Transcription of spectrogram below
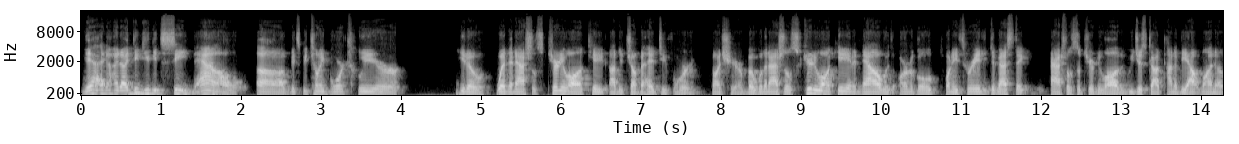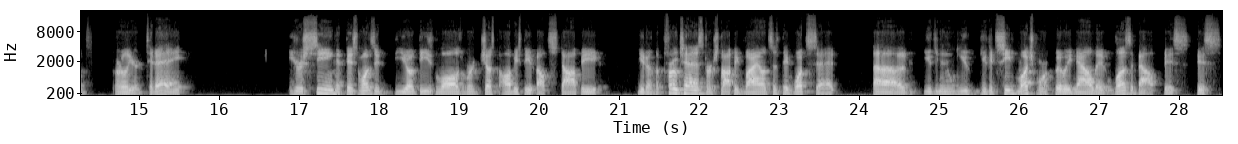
Yeah, and, I think you can see now uh, it's becoming more clear. You know, when the national security law came, not to jump ahead too far much here, but when the national security law came, and now with Article 23, the domestic national security law that we just got kind of the outline of earlier today, you're seeing that this wasn't, you know, these laws weren't just obviously about stopping, you know, the protest or stopping violence as they once said. Uh, you can you you can see much more clearly now that it was about this this.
